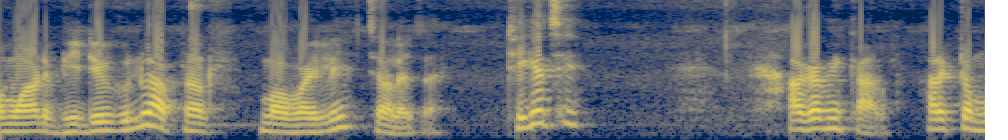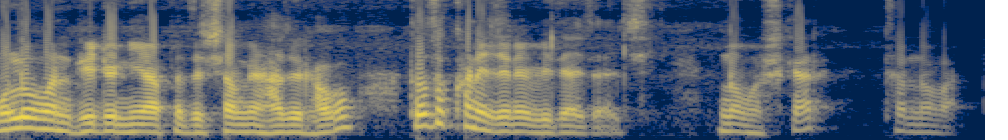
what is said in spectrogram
আমার ভিডিওগুলো আপনার মোবাইলে চলে যায়। ঠিক আছে? আগামীকাল আরেকটা মূল্যবান ভিডিও নিয়ে আপনাদের সামনে হাজির হব। ততক্ষণে জেনে বিদায় চাইছি নমস্কার, ধন্যবাদ।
